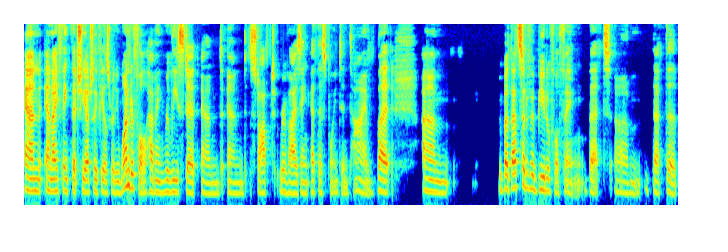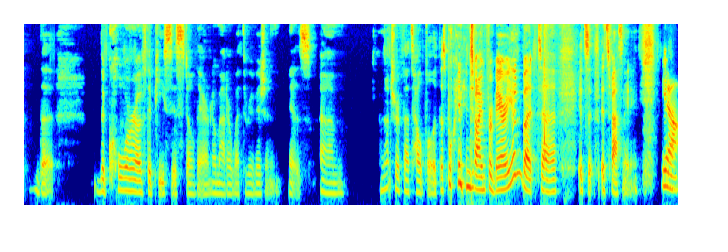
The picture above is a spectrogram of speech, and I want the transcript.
and and i think that she actually feels really wonderful having released it and and stopped revising at this point in time but um but that's sort of a beautiful thing that um that the the the core of the piece is still there no matter what the revision is um I'm not sure if that's helpful at this point in time for Marion, but uh, it's it's fascinating. Yeah,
